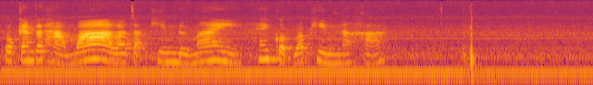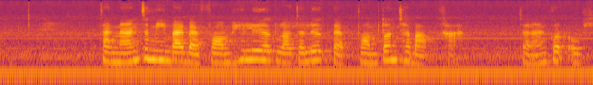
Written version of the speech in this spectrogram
โปรแกรมจะถามว่าเราจะพิมพ์หรือไม่ให้กดว่าพิมพ์นะคะ จากนั้นจะมีใบแบบฟอร์มให้เลือกเราจะเลือกแบบฟอร์มต้นฉบับค่ะ จากนั้นกดโอเค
